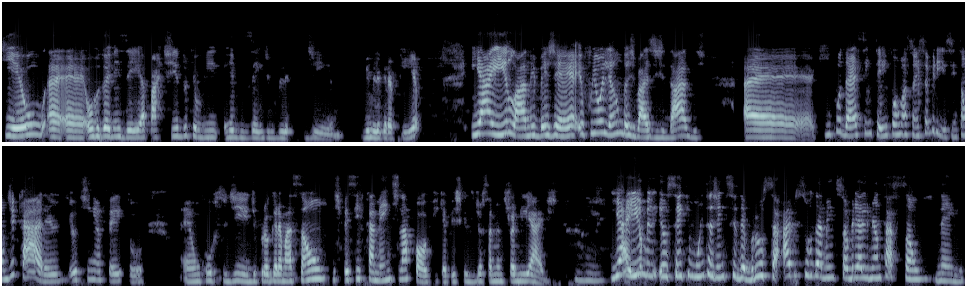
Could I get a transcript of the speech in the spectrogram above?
que eu é, é, organizei a partir do que eu vi, revisei de, de bibliografia. E aí, lá no IBGE, eu fui olhando as bases de dados é, que pudessem ter informações sobre isso. Então, de cara, eu, eu tinha feito é, um curso de, de, programação especificamente na POF, que é a Pesquisa de Orçamentos Familiares. Uhum. E aí eu, eu, sei que muita gente se debruça absurdamente sobre alimentação nele,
